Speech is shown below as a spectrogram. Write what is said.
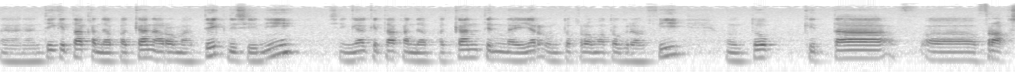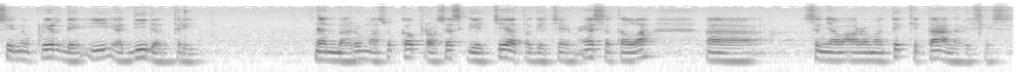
Nah, nanti kita akan dapatkan aromatik di sini sehingga kita akan dapatkan thin layer untuk kromatografi untuk kita uh, fraksi nuklir DI, uh, D dan tri. Dan baru masuk ke proses GC atau GCMS setelah uh, senyawa aromatik kita analisis.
